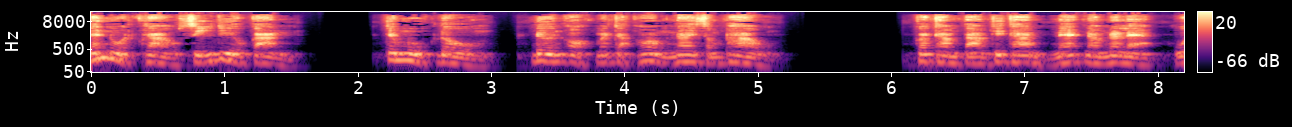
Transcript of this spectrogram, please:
ละหนวดคราวสีเดียวกัน จมูกโด่งเดินออกมาจากห้องนายสำเภาก็ทำตามที่ท่านแนะนำนั่นแหละเว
